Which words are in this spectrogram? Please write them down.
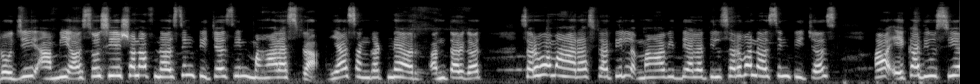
रोजी आम्ही association of nursing teachers in Maharashtra या संघटने अंतर्गत सर्व महाराष्ट्रातील महाविद्यालयातील सर्व नर्सिंग टीचर्स हा एका दिवसीय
